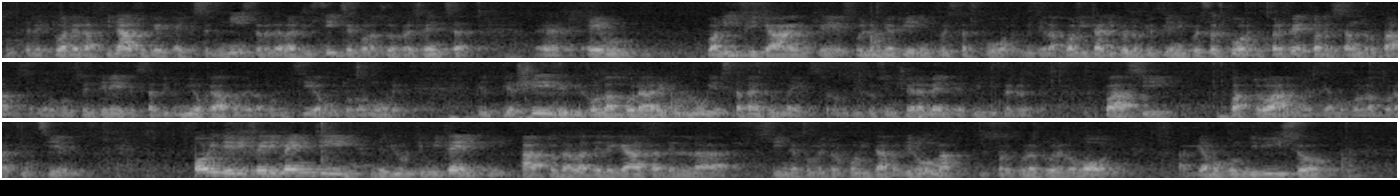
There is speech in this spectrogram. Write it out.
intellettuale raffinato, che è ex ministro della giustizia, con la sua presenza eh, un, qualifica anche quello che avviene in questa scuola, quindi la qualità di quello che avviene in questa scuola. Il prefetto Alessandro Panza, me lo consentirete, è stato il mio capo della polizia, ho avuto l'onore il piacere di collaborare con lui, è stato anche un maestro, lo dico sinceramente, quindi per quasi quattro anni abbiamo collaborato insieme. Poi dei riferimenti degli ultimi tempi, parto dalla delegata del sindaco metropolitano di Roma, il procuratore Lovoli, abbiamo condiviso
